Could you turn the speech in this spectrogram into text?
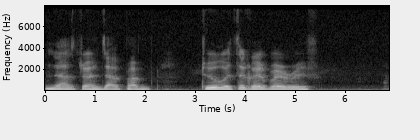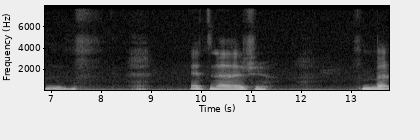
And the Australians have a problem too with the Great Barrier Reef. it's another issue. But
